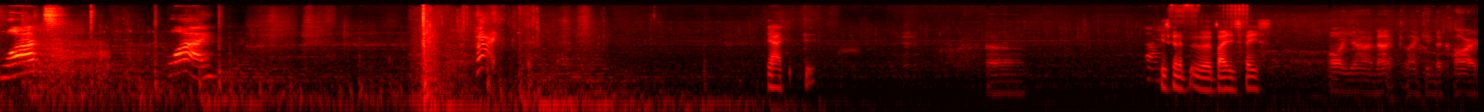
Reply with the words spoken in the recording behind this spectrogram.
What? Why? Hey! Yeah, Uh, he's gonna uh, bite his face. oh yeah, that like in the card.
